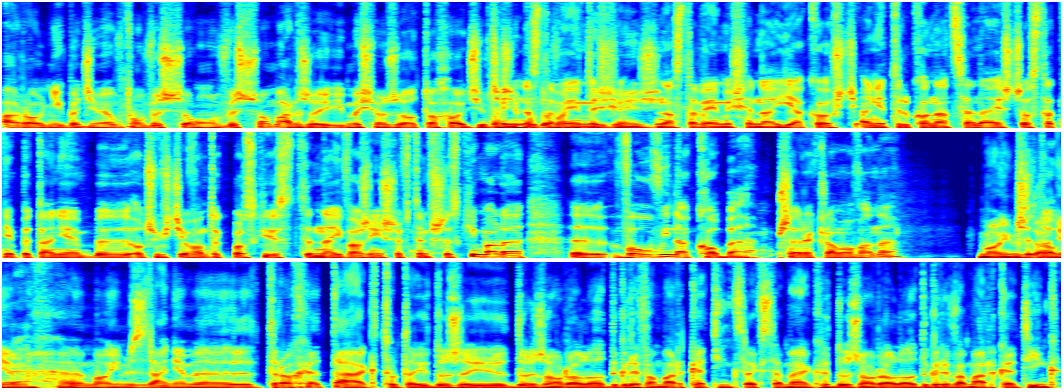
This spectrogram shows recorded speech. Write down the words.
a rolnik będzie miał tą wyższą, wyższą marżę i myślę, że o to chodzi. Czyli Właśnie budowanie nastawiajmy tej się, więzi. nastawiajmy się na jakość, a nie tylko na cenę. Jeszcze ostatnie pytanie. Oczywiście wątek polski jest najważniejszy w tym wszystkim, ale y, wołowina Kobe przereklamowane? Moim Czy zdaniem, dobre? e, moim zdaniem e, trochę tak. Tutaj duży, dużą rolę odgrywa marketing, tak samo jak dużą rolę odgrywa marketing e,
